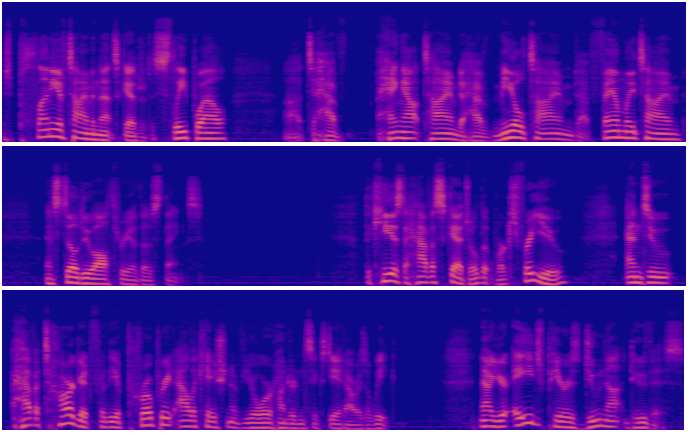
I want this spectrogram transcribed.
There's plenty of time in that schedule to sleep well, uh, to have hangout time, to have meal time, to have family time, and still do all three of those things. The key is to have a schedule that works for you and to have a target for the appropriate allocation of your 168 hours a week. Now, your age peers do not do this.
